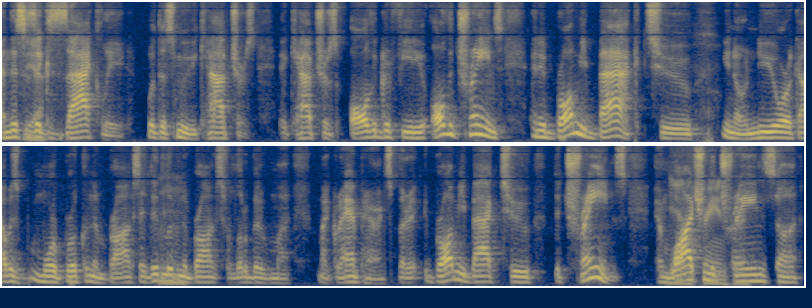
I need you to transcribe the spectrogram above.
And this is Yeah. exactly what this movie captures. It captures all the graffiti, all the trains, and it brought me back to you know New York. I was more Brooklyn than Bronx. I did Mm-hmm. live in the Bronx for a little bit with my my grandparents, but it brought me back to the trains and Yeah, the watching the trains, right. trains on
